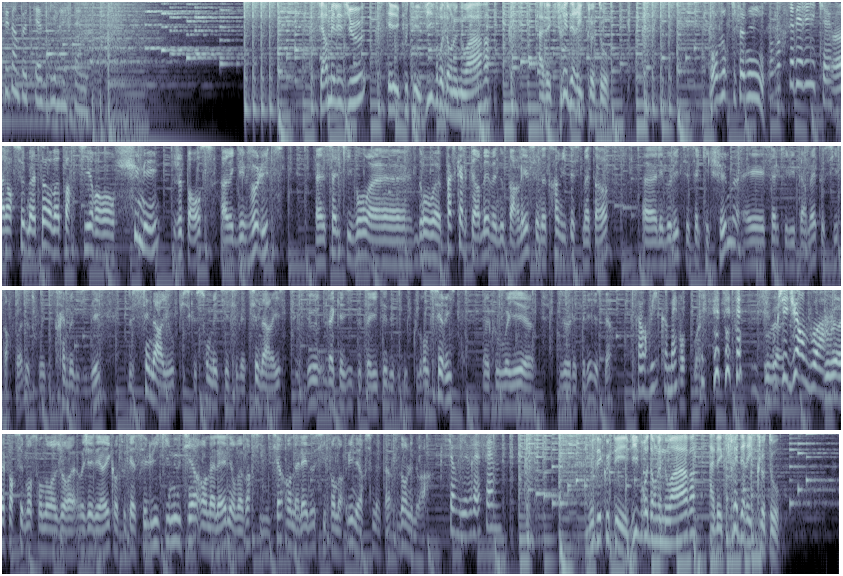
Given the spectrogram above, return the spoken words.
C'est un podcast Vivre FM. Fermez les yeux et écoutez Vivre dans le noir avec Frédéric Cloteau. Bonjour Tiffany. Bonjour Frédéric. Alors ce matin, on va partir en fumée, je pense, avec des volutes. Euh, celles qui vont, euh, dont euh, Pascal Perbet va nous parler, c'est notre invité ce matin. Euh, les volutes, c'est celles qu'il fume et celles qui lui permettent aussi parfois de trouver de très bonnes idées de scénario, puisque son métier c'est d'être scénariste de la quasi-totalité des, des plus grandes séries euh, que vous voyez. euh, vous avez la télé, j'espère Ah oui, quand même. Bon, ouais. vous, Donc verrez, j'ai dû en voir. vous verrez forcément son nom un jour euh, au générique. En tout cas, c'est lui qui nous tient en haleine et on va voir s'il nous tient en haleine aussi pendant une heure ce matin dans le noir. Sur Vivre FM. Vous écoutez Vivre dans le noir avec Frédéric Cloteau.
